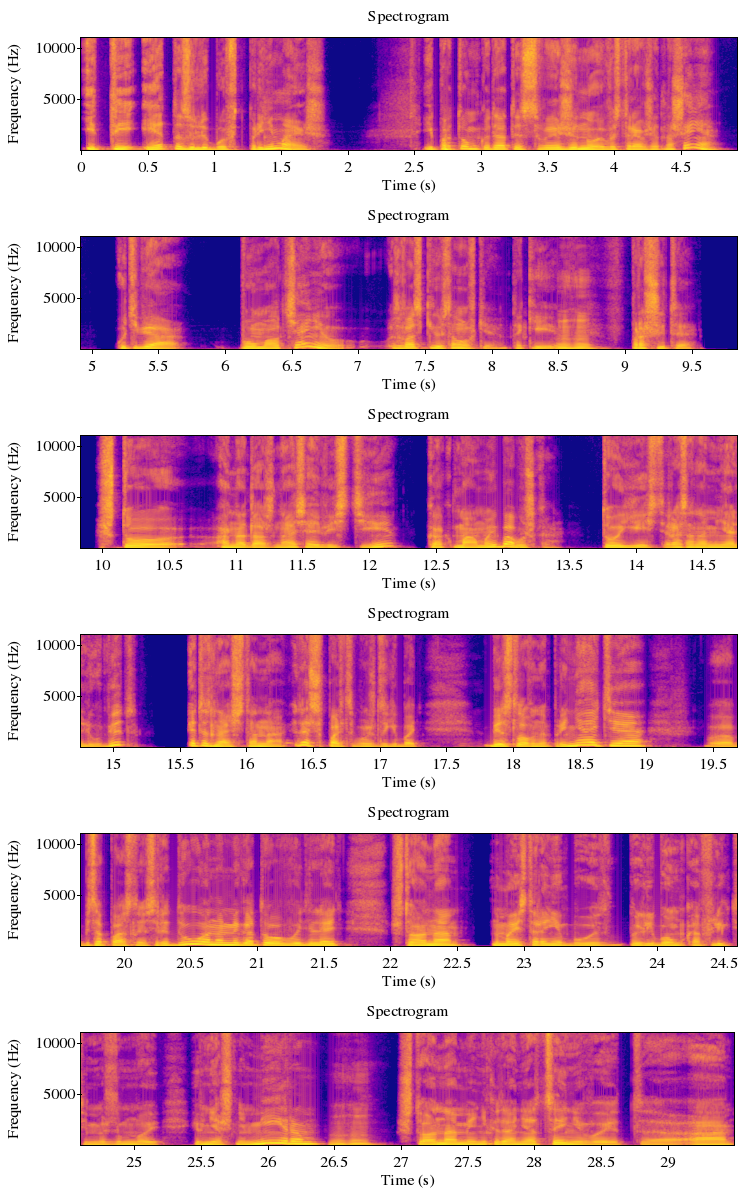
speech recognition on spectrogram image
И ты это за любовь принимаешь. И потом, когда ты с своей женой выстраиваешь отношения, у тебя по умолчанию заводские установки такие угу. прошитые, что она должна себя вести как мама и бабушка. То есть, раз она меня любит, это значит она. И дальше пальцы можно загибать. Безусловно, принятие, э, безопасную среду она мне готова выделять, что она на моей стороне будет при любом конфликте между мной и внешним миром, угу. что она меня никогда не оценивает, э, а,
